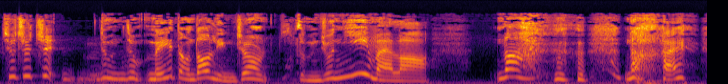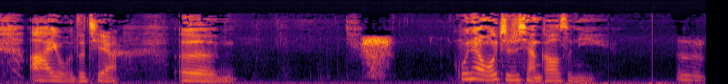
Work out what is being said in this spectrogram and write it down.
就就这就就没等到领证，怎么就腻歪了？那 那还哎呦我的天！呃，姑娘，我只是想告诉你，嗯，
